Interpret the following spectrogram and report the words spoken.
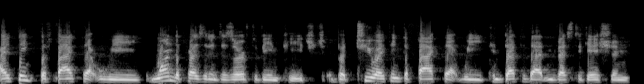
I think the fact that we, one, the president deserved to be impeached, but two, I think the fact that we conducted that investigation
